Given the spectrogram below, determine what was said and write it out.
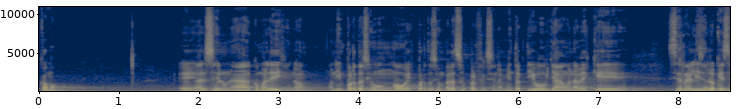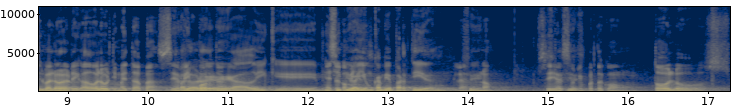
¿Cómo? Eh, al ser una, como le dije, ¿no? Una importación o exportación para su perfeccionamiento activo, ya una vez que se realiza lo que es el valor agregado a la última etapa, se valor agregado y que en principio hay un cambio de partida. Claro, ¿no? Sí, ya se reimporta con todos los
